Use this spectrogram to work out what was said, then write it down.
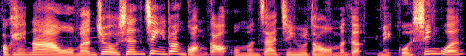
OK，那我们就先进一段广告，我们再进入到我们的美国新闻。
